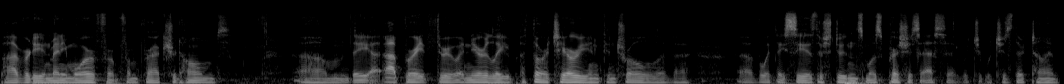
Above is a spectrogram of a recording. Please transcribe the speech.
poverty and many more from from fractured homes. Um, they operate through a nearly authoritarian control of of what they see as their students' most precious asset, which which is their time.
